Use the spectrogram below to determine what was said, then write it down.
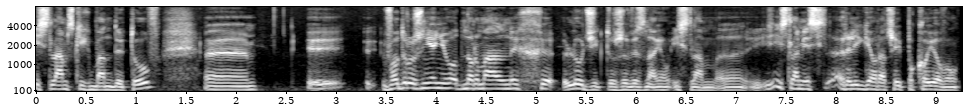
islamskich bandytów w odróżnieniu od normalnych ludzi, którzy wyznają islam. E, islam jest religią raczej pokojową.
